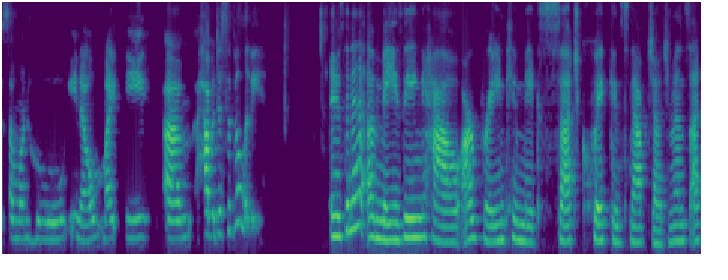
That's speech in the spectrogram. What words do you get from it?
someone who, you know, might be, um, have a disability. Isn't it amazing how our brain can make such quick and snap judgments? I,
